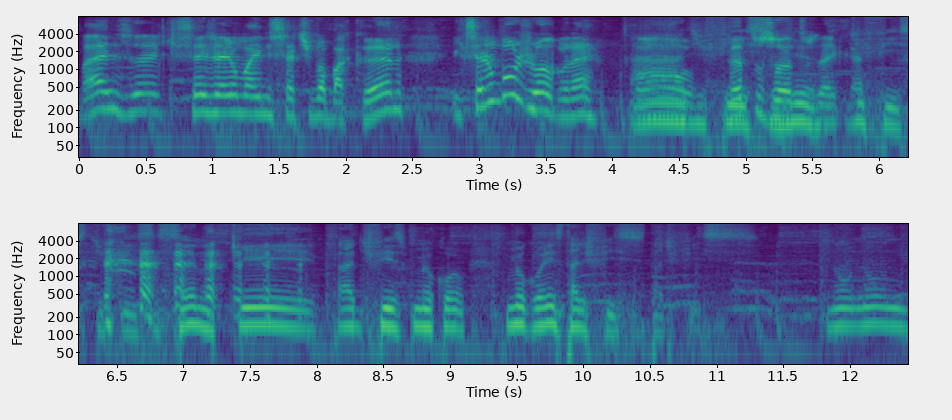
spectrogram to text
Mas é, que seja aí uma iniciativa bacana e que seja um bom jogo, né? Como ah, difícil, tantos viu? outros aí, cara. Difícil, difícil. Sendo que tá difícil pro meu, pro meu Corinthians, tá difícil, tá difícil. Não, não,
